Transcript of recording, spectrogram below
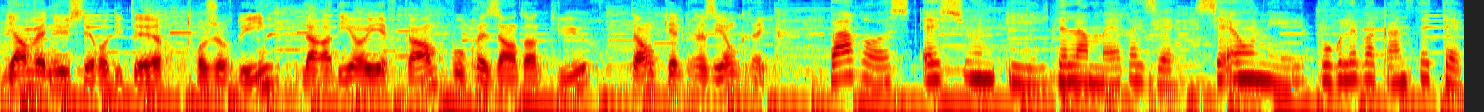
Bienvenue, chers auditeurs. Aujourd'hui, la radio IFK vous présente un tour dans quelques régions grecques. Paros est une île de la mer Égée. C'est une île pour les vacances d'été.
